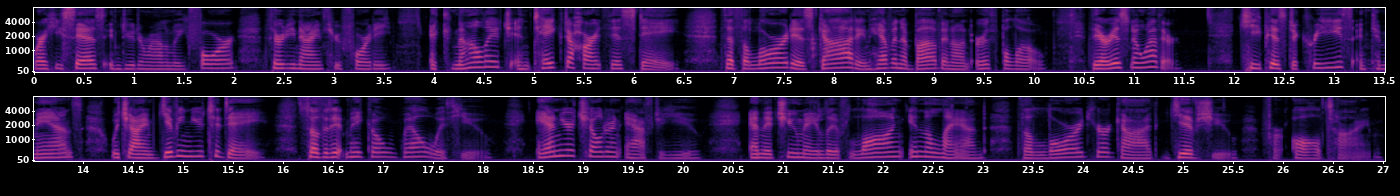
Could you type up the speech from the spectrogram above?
where he says in Deuteronomy 4 39 through 40, Acknowledge and take to heart this day that the Lord is God in heaven above above and on earth below. There is no other. Keep his decrees and commands, which I am giving you today, so that it may go well with you and your children after you, and that you may live long in the land the Lord your God gives you for all time.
